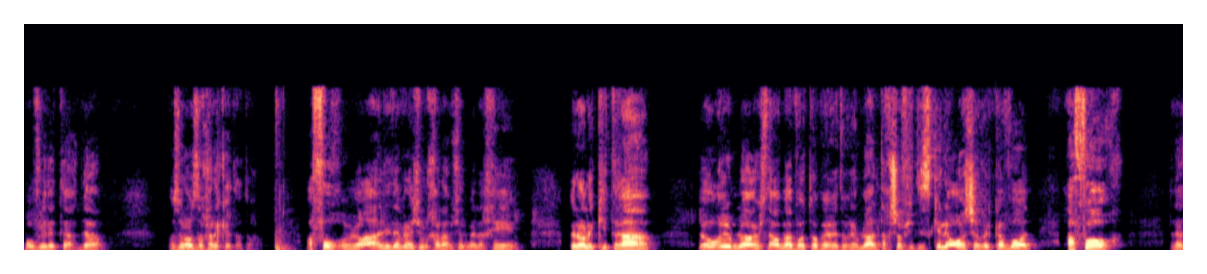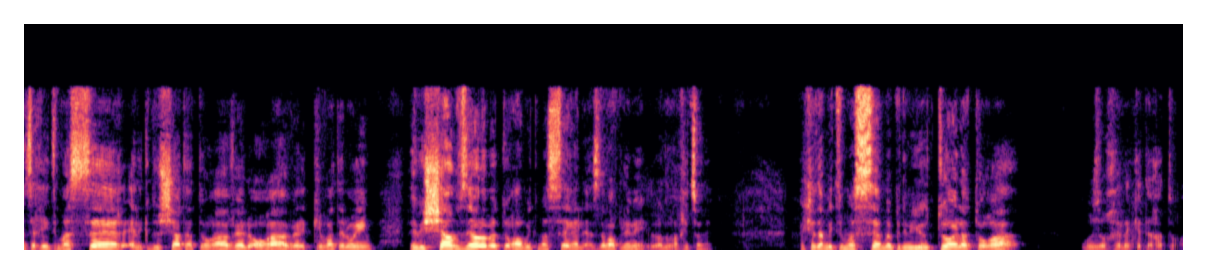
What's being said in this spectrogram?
מוביל את האדם, אז הוא לא זוכה לכתר תורה. הפוך, אומרים לו, אל תדבר לשולחנם של מלכים, ולא לכתרם, ואומרים לו, המשנה באבות אומרת, אומרים לו, אל תחשוב שתזכה לאושר וכבוד. הפוך, אדם צריך להתמסר אל קדושת התורה ואל אורה ואל קרבת אלוהים, ומשם זה הוא לומד תורה, הוא מתמסר אליה, זה דבר פנימי, זה לא דבר חיצוני. וכשאדם מתמסר בפנימיותו אל התורה, הוא זוכה לכתר התורה.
